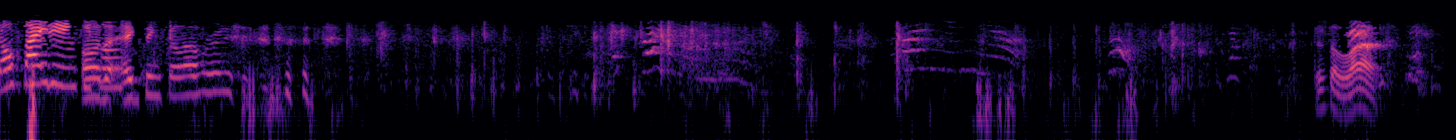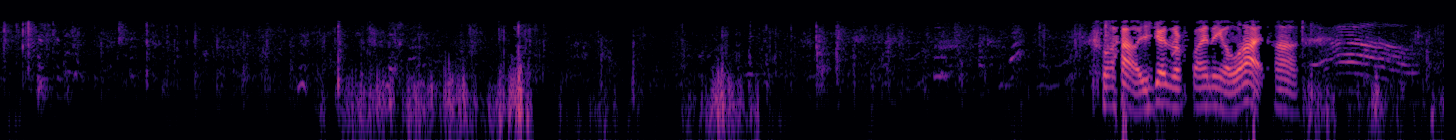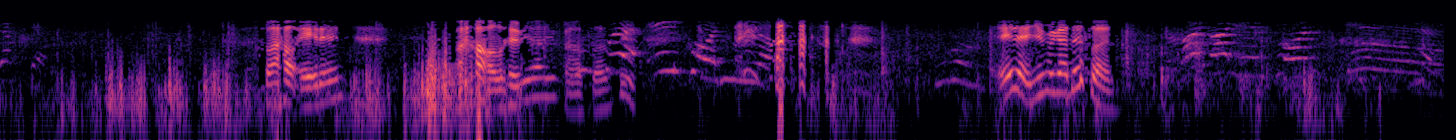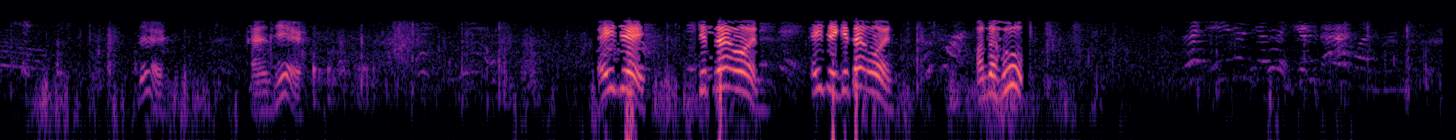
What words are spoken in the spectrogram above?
No fighting. Oh, the egg thing fell out already? There's a lot. Wow, you guys are finding a lot, huh? Wow, Aiden. Wow, Olivia, you found some too. Aiden, you forgot this one. There. And here. AJ, get that one. AJ, get that one. On the hoop.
